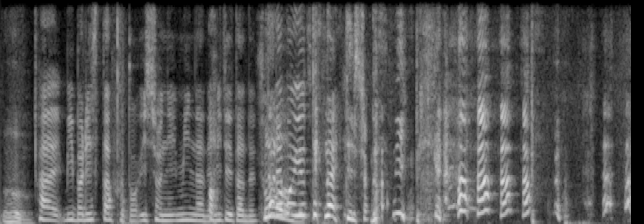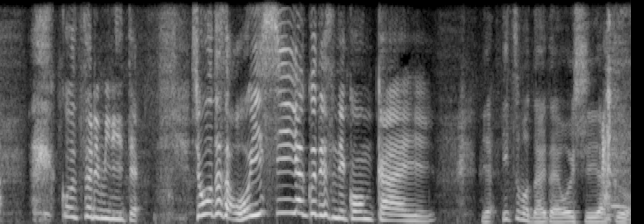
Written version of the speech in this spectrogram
うんはい、ビバリースタッフと一緒にみんなで見てたんで、誰も言ってないでしょ。こっそり見に行って。翔太さん、美味しい役ですね、今回。いやいつも大体美味しい役を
